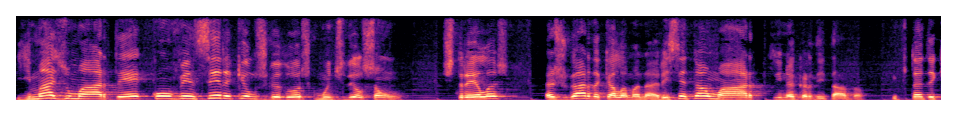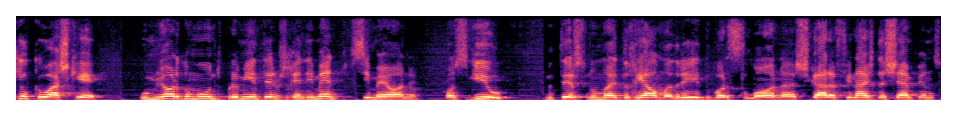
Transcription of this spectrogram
E mais uma arte é convencer aqueles jogadores, que muitos deles são estrelas, a jogar daquela maneira. Isso então é uma arte inacreditável. E portanto, aquilo que eu acho que é o melhor do mundo para mim em termos de rendimento, Simeone conseguiu meter-se no meio de Real Madrid, de Barcelona, chegar a finais da Champions,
